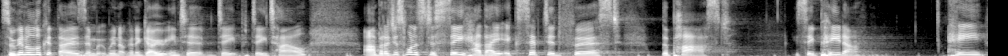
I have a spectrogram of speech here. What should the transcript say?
So, we're going to look at those, and we're not going to go into deep detail. Uh, but I just want us to see how they accepted first the past. You see, Peter, he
